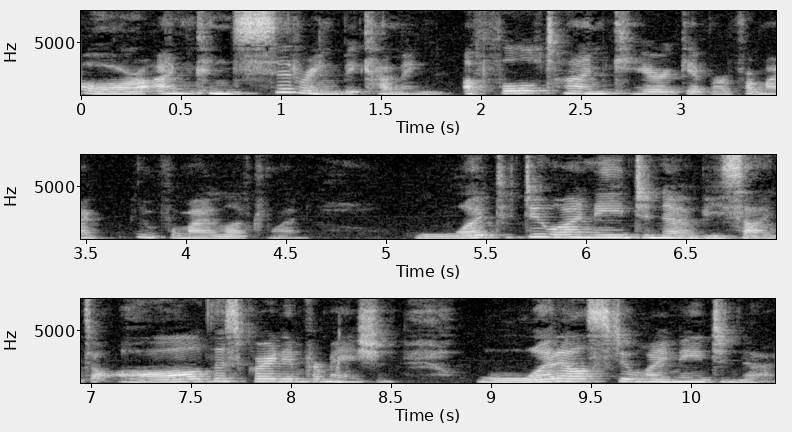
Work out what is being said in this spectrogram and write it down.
or I'm considering becoming a full-time caregiver for my for my loved one. What do I need to know besides all this great information? What else do I need to know?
